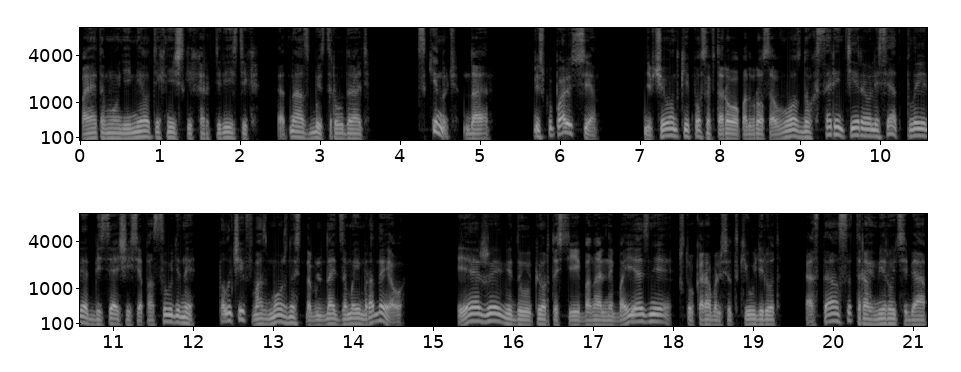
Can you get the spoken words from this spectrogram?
поэтому не имел технических характеристик от нас быстро удрать. Скинуть, да. Искупались все. Девчонки после второго подброса в воздух сориентировались и отплыли от бесящейся посудины, получив возможность наблюдать за моим Родео. Я же, ввиду упертости и банальной боязни, что корабль все-таки удерет, остался травмировать себя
